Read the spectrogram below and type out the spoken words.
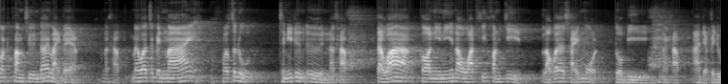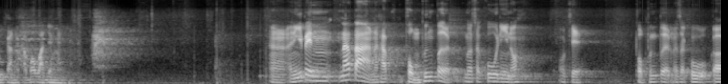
วัดความชื้นได้หลายแบบนะครับ ไม่ว่าจะเป็นไม้วัสดุชนิดอื่น ๆนะครับ แต่ว่ากรณีนี้เราวัดที่คอนกรีตเราก็จะใช้โหมดตัว B นะครับอะเดี๋ยวไปดูกันนะครับว่าวัดยังไง อ่าอันนี้เป็นหน้าต่างนะครับ ผมเพิ่งเปิดเมื่อสักครู่นี้เนาะโอเค ผมเพิ่งเปิดเมื่อสักครู่ก็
